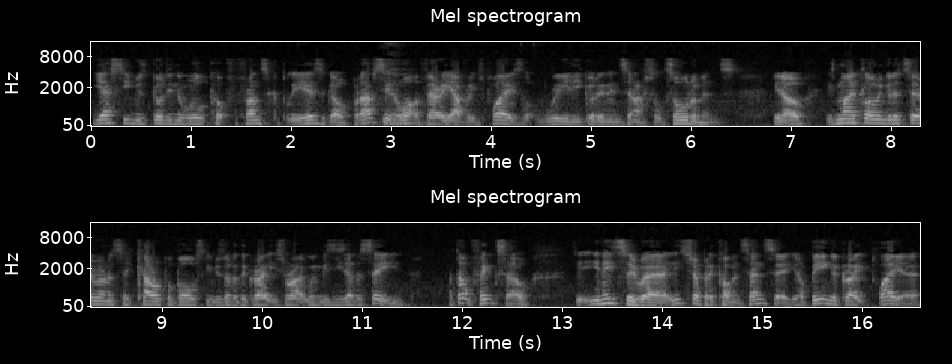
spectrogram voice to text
Yes, he was good in the World Cup for France a couple of years ago, but I've seen a lot of very average players look really good in international tournaments. You know, is Michael Owen going to turn around and say Karel Podolski was one of the greatest right wingers he's ever seen? I don't think so. You need to uh, you need to show a bit of common sense here. You know, being a great player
